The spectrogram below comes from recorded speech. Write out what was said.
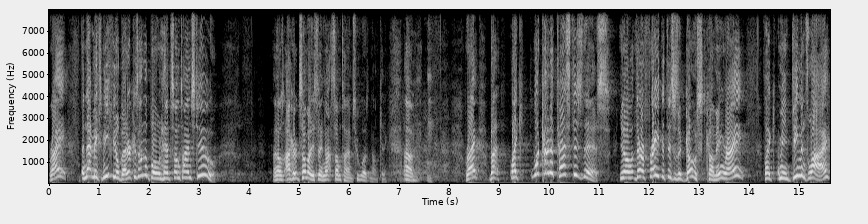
right? And that makes me feel better because I'm a bonehead sometimes too. And I, was, I, heard somebody say, not sometimes. Who was? No, I'm kidding. Um, right? But, like, what kind of test is this? You know, they're afraid that this is a ghost coming, right? Like, I mean, demons lie.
